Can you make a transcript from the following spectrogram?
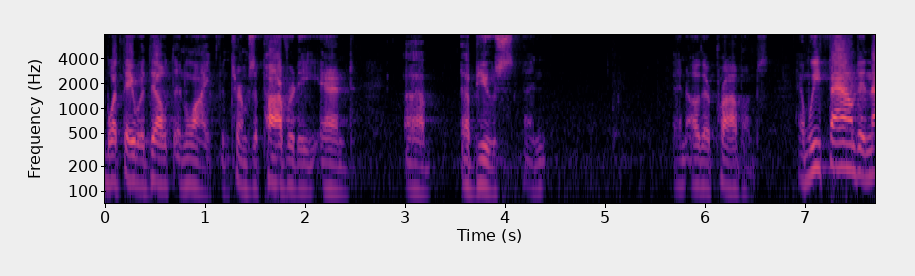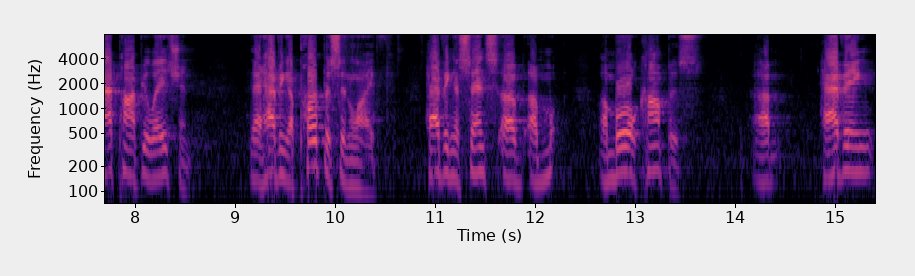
what they were dealt in life in terms of poverty and uh, abuse and, and other problems. And we found in that population that having a purpose in life, having a sense of a, a moral compass, um, having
